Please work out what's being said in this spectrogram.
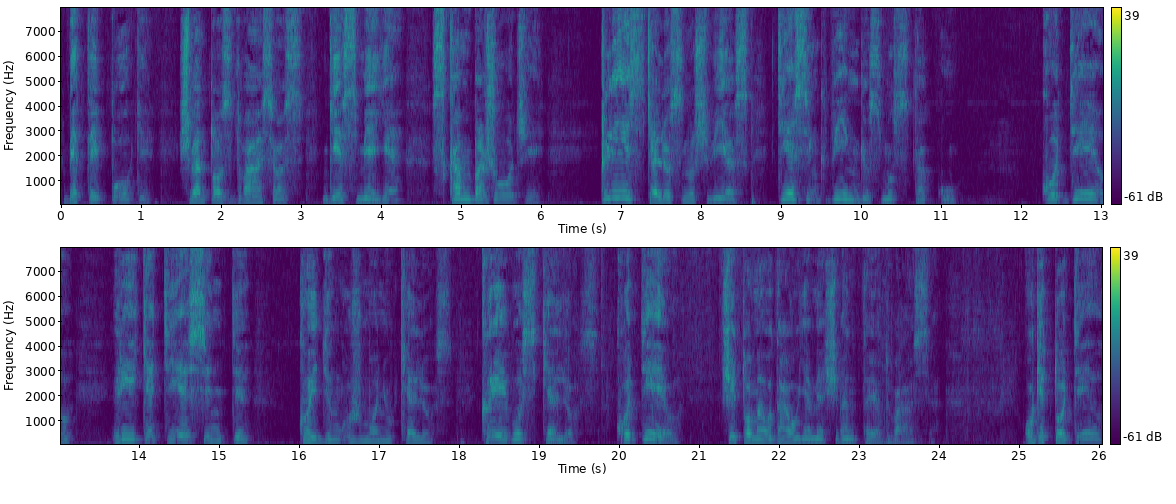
Bet taipogi šventos dvasios giesmėje skamba žodžiai, klys kelius nušvies, tiesink vingius mus takų. Kodėl reikia tiesinti klaidingų žmonių kelius, kreivus kelius? Kodėl šito maldaujame šventąją dvasę? Ogi todėl,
